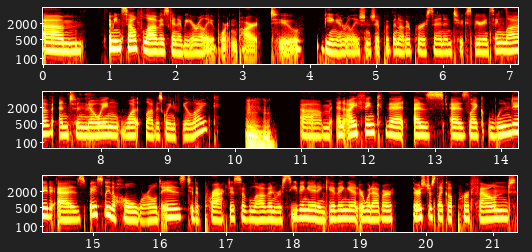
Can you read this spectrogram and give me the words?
Um, I mean, self love is going to be a really important part to being in relationship with another person and to experiencing love and to knowing what love is going to feel like. hmm Um, and I think that as as like wounded as basically the whole world is to the practice of love and receiving it and giving it or whatever, there's just like a profound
